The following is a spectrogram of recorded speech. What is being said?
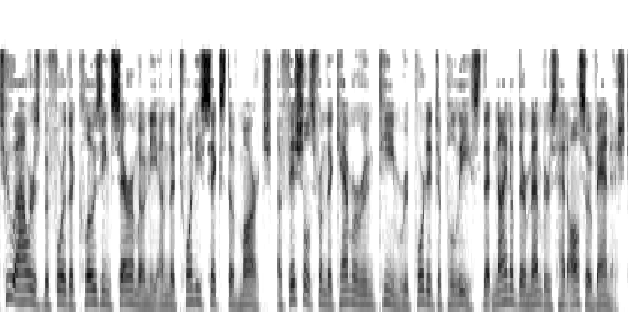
Two hours before the closing ceremony on 26 March, officials from the Cameroon team reported to police that nine of their members had also vanished.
